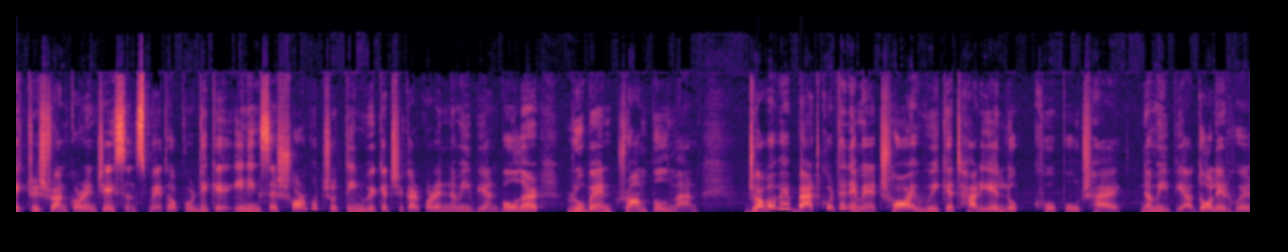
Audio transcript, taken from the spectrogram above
একত্রিশ রান করেন জেসন স্মিথ। অপরদিকে ইনিংসের সর্বোচ্চ তিন উইকেট শিকার করেন নামিবিয়ান বোলার রুবেন ট্রাম্পলম্যান। জবাবে ব্যাট করতে নেমে ছয় উইকেট হারিয়ে লক্ষ্য পৌঁছায় নামিবিয়া। দলের হয়ে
